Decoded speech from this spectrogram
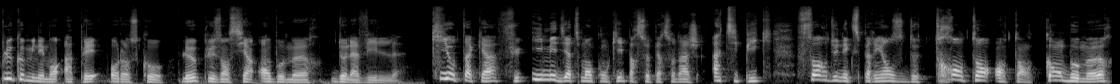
plus communément appelé Orozco, le plus ancien embaumeur de la ville. Kiyotaka fut immédiatement conquis par ce personnage atypique, fort d'une expérience de 30 ans en tant qu'embaumeur,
